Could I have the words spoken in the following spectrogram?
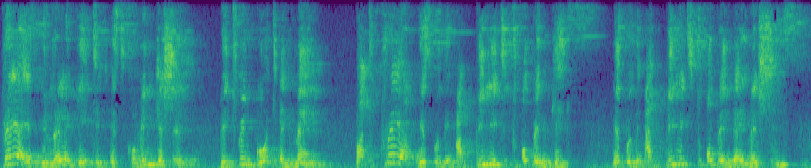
prayer has been relegated as communication between God and man, but prayer has got the ability to open gates, has got the ability to open dimensions.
